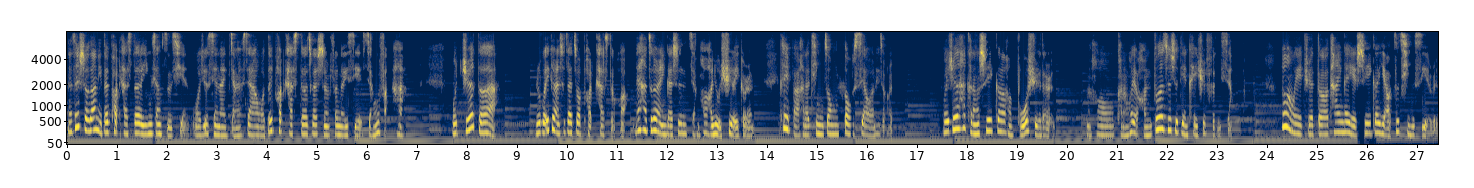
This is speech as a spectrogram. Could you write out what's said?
那在说到你对 podcaster 的印象之前，我就先来讲一下我对 podcaster 这个身份的一些想法哈。我觉得啊，如果一个人是在做 podcast 的话，那他这个人应该是讲话很有趣的一个人，可以把他的听众逗笑的那种人。我也觉得他可能是一个很博学的人，然后可能会有很多的知识点可以去分享。另外，我也觉得他应该也是一个咬字清晰的人，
